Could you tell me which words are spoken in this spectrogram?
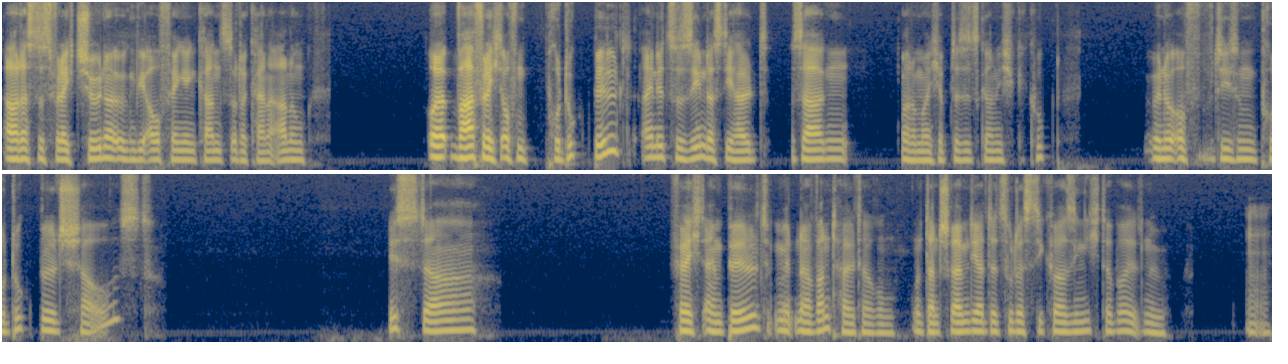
Aber dass du es vielleicht schöner irgendwie aufhängen kannst oder keine Ahnung. Oder war vielleicht auf dem Produktbild eine zu sehen, dass die halt sagen, warte mal, ich habe das jetzt gar nicht geguckt. Wenn du auf diesem Produktbild schaust, ist da vielleicht ein Bild mit einer Wandhalterung. Und dann schreiben die halt dazu, dass die quasi nicht dabei ist. Nö, Mhm.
